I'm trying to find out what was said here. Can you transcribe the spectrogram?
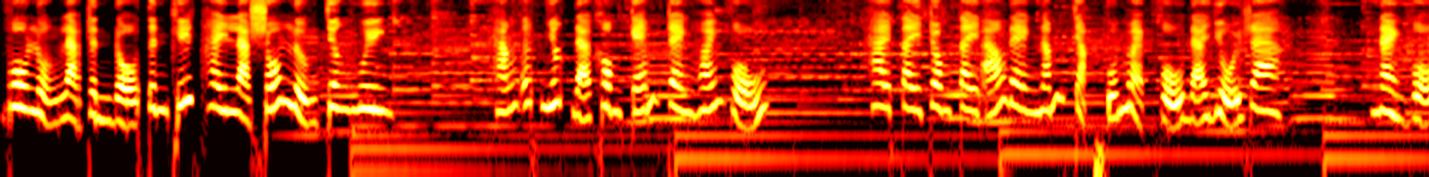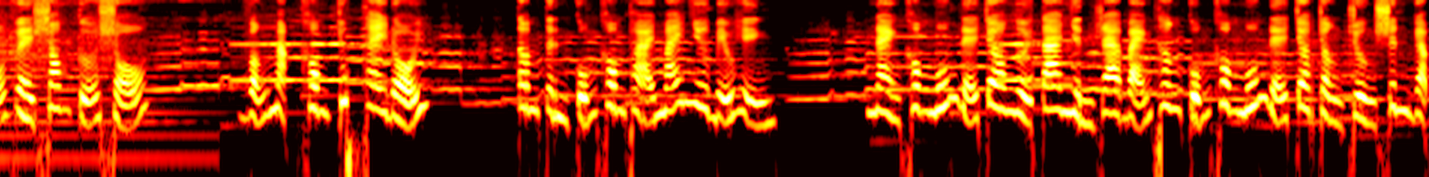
Vô luận là trình độ tinh khiết hay là số lượng chân nguyên, Hắn ít nhất đã không kém trang hoán vũ. Hai tay trong tay áo đen nắm chặt của Mạc Vũ đã duỗi ra. Nàng vỗ về song cửa sổ. Vẫn mặt không chút thay đổi. Tâm tình cũng không thoải mái như biểu hiện. Nàng không muốn để cho người ta nhìn ra bản thân Cũng không muốn để cho Trần Trường Sinh gặp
